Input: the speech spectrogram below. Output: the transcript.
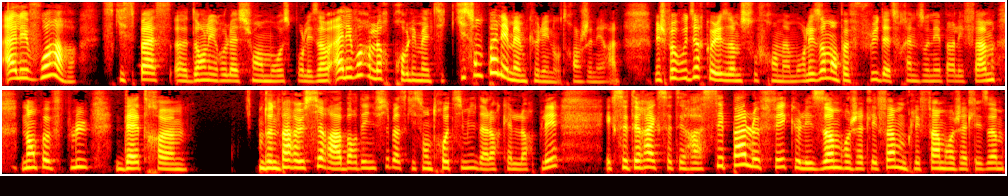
Allez voir ce qui se passe euh, dans les relations amoureuses pour les hommes. Allez voir leurs problématiques qui sont pas les mêmes que les nôtres en général. Mais je peux vous dire que les hommes souffrent en amour. Les hommes en peuvent plus d'être friendzonés par les femmes, n'en peuvent plus d'être euh, de ne pas réussir à aborder une fille parce qu'ils sont trop timides alors qu'elle leur plaît, etc., etc. C'est pas le fait que les hommes rejettent les femmes ou que les femmes rejettent les hommes.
